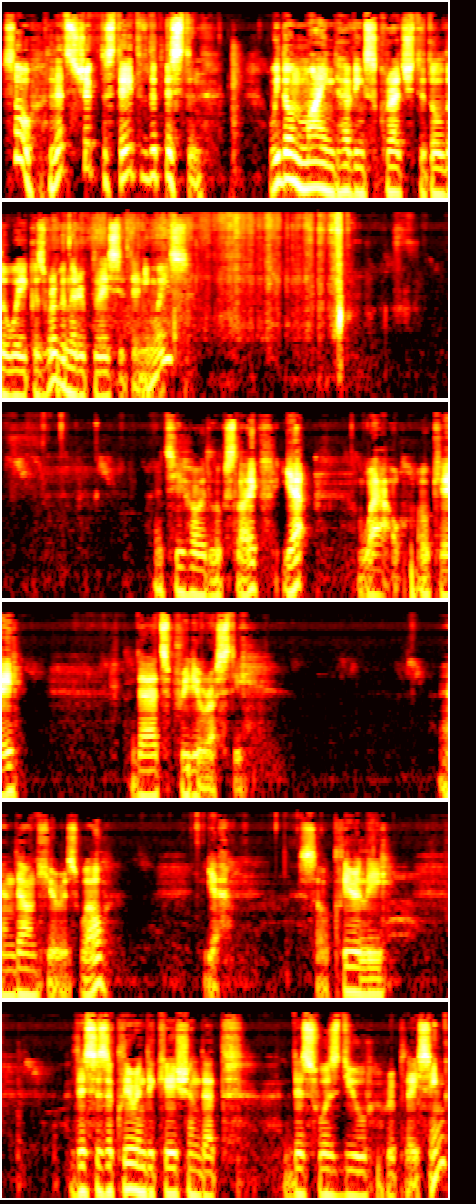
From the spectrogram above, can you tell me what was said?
So let's check the state of the piston. We don't mind having scratched it all the way because we're to replace it anyways. Let's see how it looks like. Yeah, wow, okay. That's pretty rusty. And down here as well. Yeah, so clearly this is a clear indication that this was due replacing.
